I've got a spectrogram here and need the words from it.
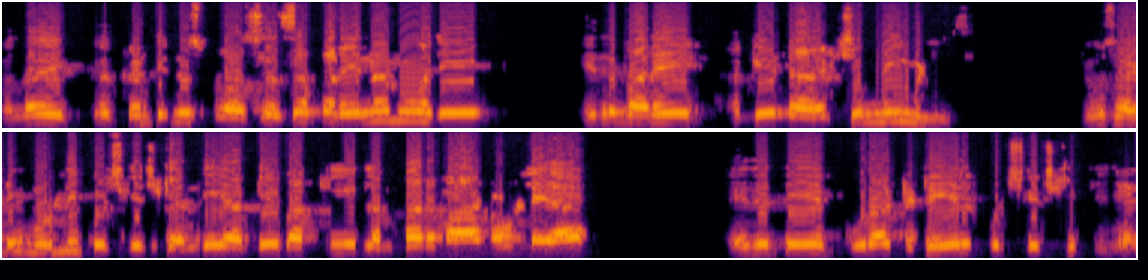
ਮਤਲਬ ਇੱਕ ਕੰਟੀਨਿਊਸ ਪ੍ਰੋਸੈਸ ਹੈ ਪਰ ਇਹਨਾਂ ਨੂੰ ਅਜੇ ਇਹਦੇ ਬਾਰੇ ਅੱਗੇ ਡਾਇਰੈਕਸ਼ਨ ਨਹੀਂ ਮਿਲੀ। ਸੀ ਜੋ ਸਾਡੀ ਮੁੱਢਲੀ ਪੁੱਛਗਿੱਛ ਕਹਿੰਦੀ ਹੈ ਅੱਗੇ ਬਾਕੀ ਲੰਬਾ ਰਿਮਾਂਡ ਹੋਣ ਲਿਆ ਇਹਦੇ ਤੇ ਪੂਰਾ ਡਿਟੇਲ ਪੁੱਛਗਿੱਛ ਕੀਤੀ ਹੈ?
